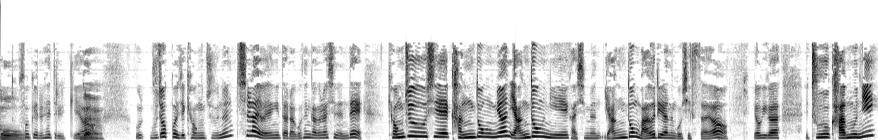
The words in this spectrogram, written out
오. 소개를 해 드릴게요. 네. 무조건 이제 경주는 신라 여행이다라고 생각을 하시는데 경주시의 강동면 양동리에 가시면 양동 마을이라는 곳이 있어요. 여기가 두 가문이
